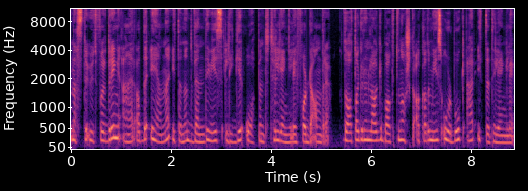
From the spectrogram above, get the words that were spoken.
Neste utfordring er at det ene ikke nødvendigvis ligger åpent tilgjengelig for det andre. Datagrunnlaget bak Det norske akademis ordbok er ikke tilgjengelig.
